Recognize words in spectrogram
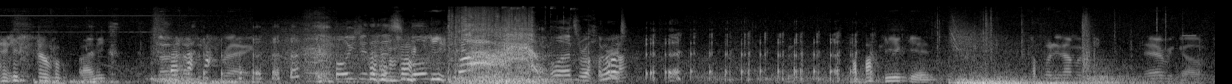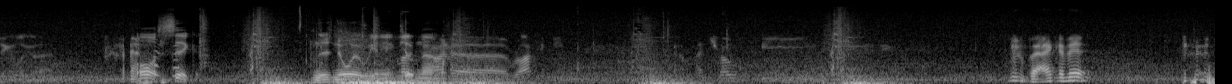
That is so funny. Another frag. Oh shit, there's a smoke! Ah! Oh, that's Robert. Fuck you kids. There we go. Take a look at that. Oh, sick. There's no way we're gonna get killed now. trying rocket me. Got my trophy. Move back a bit.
